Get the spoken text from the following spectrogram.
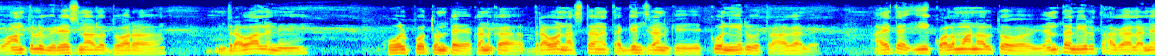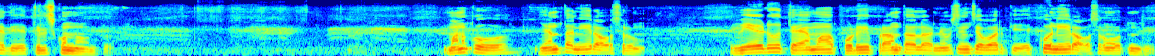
వాంతులు విరేచనాల ద్వారా ద్రవాలని కోల్పోతుంటే కనుక ద్రవ నష్టాన్ని తగ్గించడానికి ఎక్కువ నీరు త్రాగాలి. అయితే ఈ కొలమానాలతో ఎంత నీరు తాగాలనేది తెలుసుకుందాం. మనకు ఎంత నీరు అవసరం? వేడు తేమ పొడి ప్రాంతాల్లో నివసించే వారికి ఎక్కువ నీరు అవసరం అవుతుంది.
